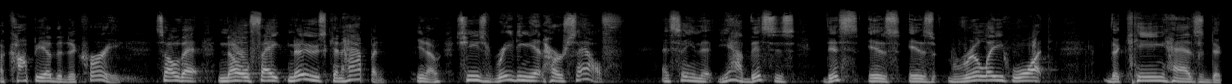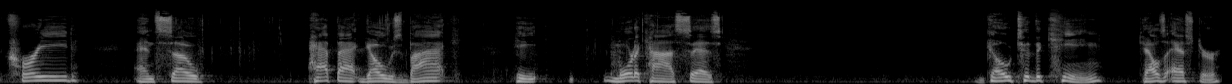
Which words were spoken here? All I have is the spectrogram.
a copy of the decree so that no fake news can happen. You know, she's reading it herself and seeing that, yeah, this is, this is, is really what the king has decreed. And so Hathach goes back. He, Mordecai says, go to the king, tells Esther.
